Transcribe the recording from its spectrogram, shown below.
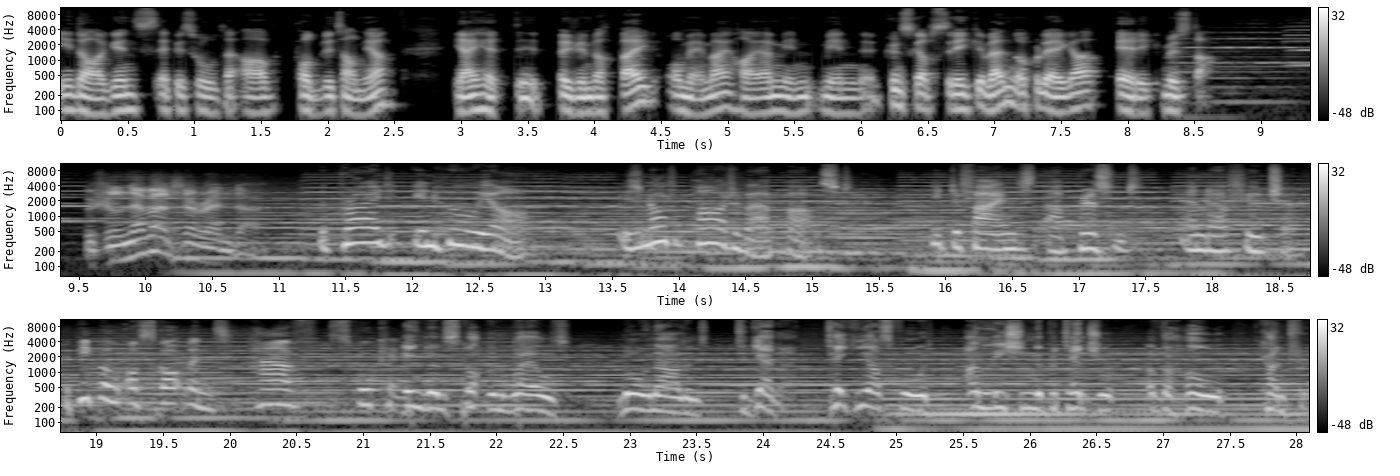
i dagens episode av Pod Britannia. Jeg heter Øyvind Brattberg, og med meg har jeg min, min kunnskapsrike venn og kollega Erik Mustad. We shall never surrender. The pride in who we are is not a part of our past. It defines our present and our future. The people of Scotland have spoken. England, Scotland, Wales, Northern Ireland, together, taking us forward, unleashing the potential of the whole country.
